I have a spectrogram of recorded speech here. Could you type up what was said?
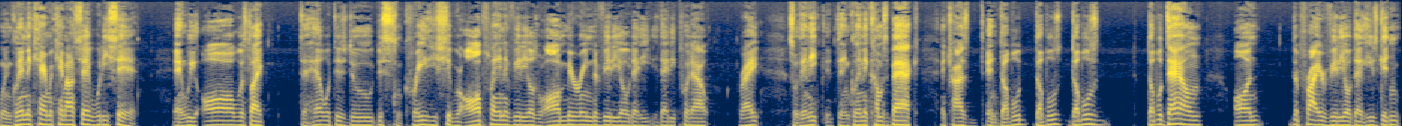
When Glendon Cameron came out and said what he said, and we all was like, "The hell with this dude! This is some crazy shit." We're all playing the videos. We're all mirroring the video that he that he put out, right? So then he then Glendon comes back and tries and double doubles doubles double down on the prior video that he's getting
